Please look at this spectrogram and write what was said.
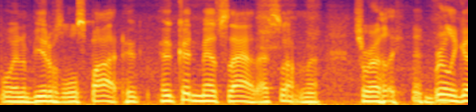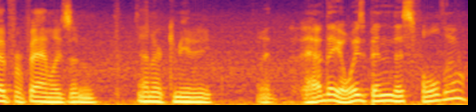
in a beautiful little spot. Who who could miss that? That's something that's really really good for families and and our community. Have they always been this full though?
